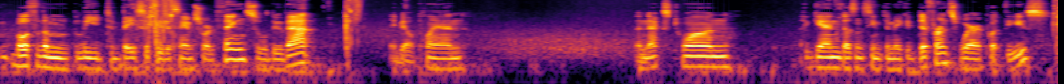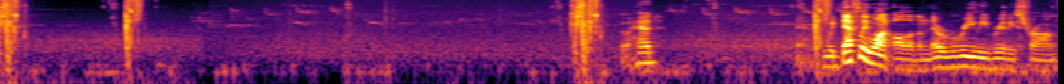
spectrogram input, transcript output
both of them lead to basically the same sort of thing, so we'll do that. Maybe I'll plan the next one. Again, doesn't seem to make a difference where I put these. Go ahead. We definitely want all of them. They're really, really strong.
